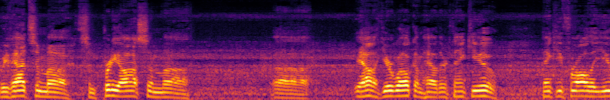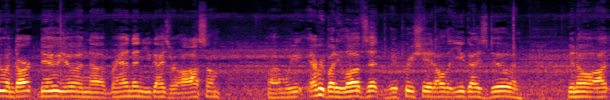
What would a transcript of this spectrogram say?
We've had some uh, some pretty awesome. Uh, uh, yeah, you're welcome, Heather. Thank you. Thank you for all that you and Dark do. You and uh, Brandon, you guys are awesome. Um, we everybody loves it. We appreciate all that you guys do, and you know, I,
